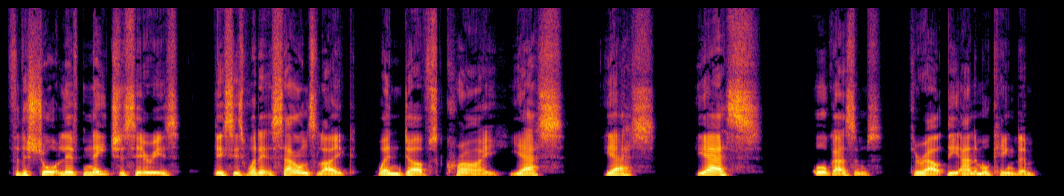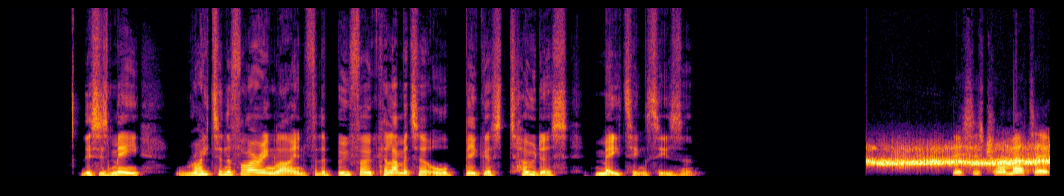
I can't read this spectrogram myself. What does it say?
for the short lived nature series This Is What It Sounds Like When Doves Cry. Yes, yes, yes. Orgasms throughout the animal kingdom. This is me right in the firing line for the Bufo Calamita or biggest Todus mating season. This is traumatic.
